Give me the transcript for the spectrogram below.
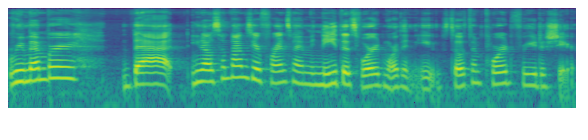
Remember that, you know, sometimes your friends might need this word more than you. So it's important for you to share.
